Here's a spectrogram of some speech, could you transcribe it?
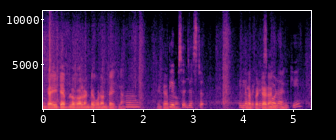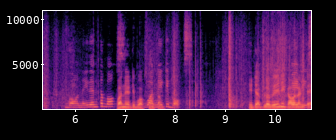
ఇంకా ఈ టైప్లో కావాలంటే కూడా ఉంటాయి ఇట్లా. క్లిప్స్ జస్ట్ ఇలా పెట్టడానికి. బాగున్నాయి. ఇది ఎంత box one eighty box one eighty box ఈ టైప్లో వేణి కావాలంటే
